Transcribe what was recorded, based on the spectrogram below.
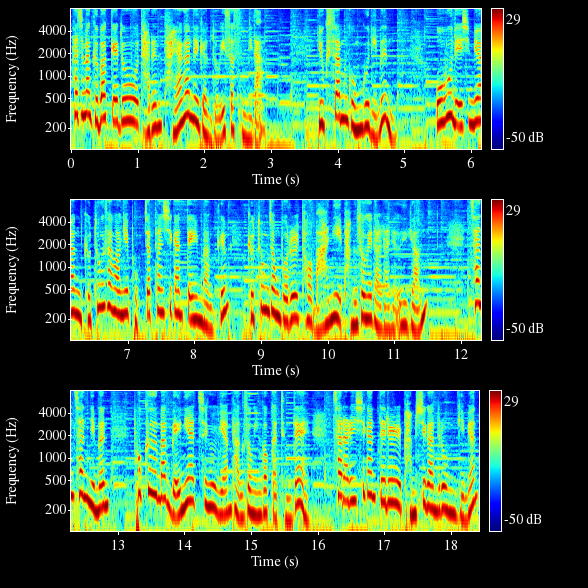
하지만 그 밖에도 다른 다양한 의견도 있었습니다. 6309님은 오후 4시면 교통 상황이 복잡한 시간대인 만큼 교통 정보를 더 많이 방송해 달라는 의견. 찬찬님은 포크 음악 매니아층을 위한 방송인 것 같은데 차라리 시간대를 밤 시간으로 옮기면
